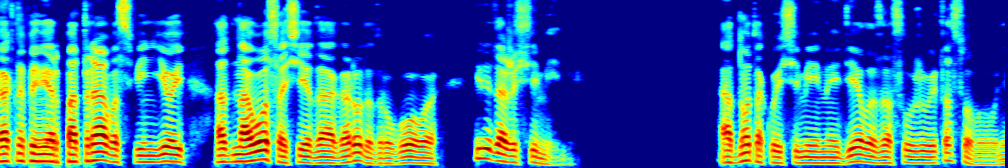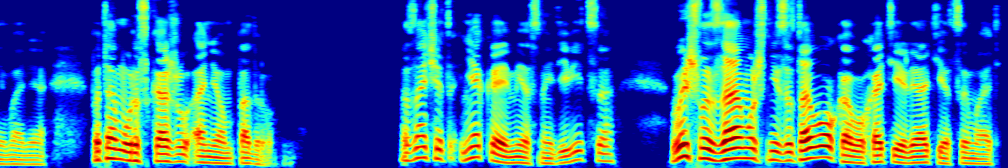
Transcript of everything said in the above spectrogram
как, например, потрава свиньей одного соседа огорода другого или даже семейные. Одно такое семейное дело заслуживает особого внимания, потому расскажу о нем подробнее. Значит, некая местная девица вышла замуж не за того, кого хотели отец и мать,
